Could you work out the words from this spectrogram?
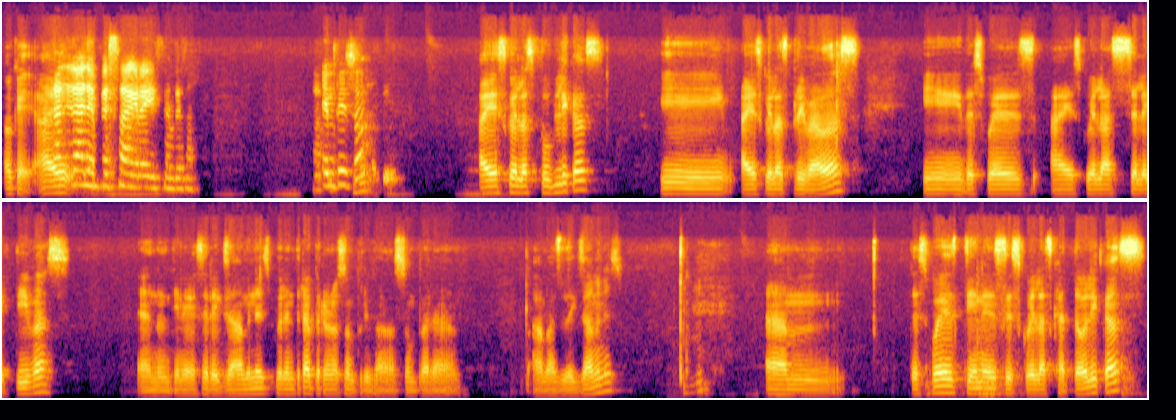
ok. Hay, dale, dale, Grace, empieza. ¿Empezó? Hay escuelas públicas y hay escuelas privadas y después hay escuelas selectivas en donde tiene que hacer exámenes para entrar, pero no son privadas, son para a base de exámenes. después tienes escuelas católicas,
